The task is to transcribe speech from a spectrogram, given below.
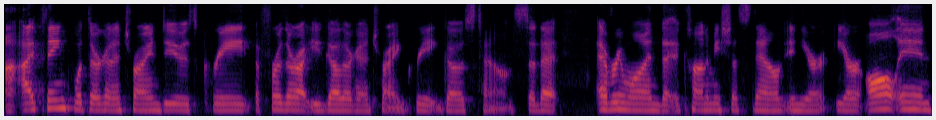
I think what they're going to try and do is create the further out you go, they're going to try and create ghost towns so that everyone, the economy shuts down and you're you're all in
